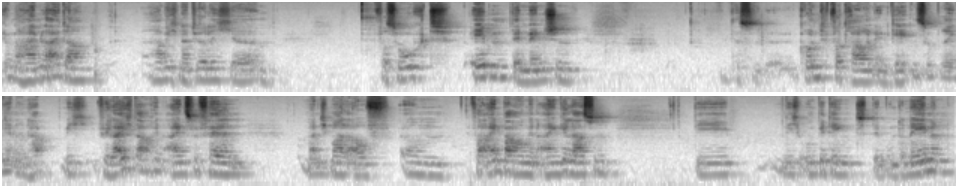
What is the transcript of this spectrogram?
junger Heimleiter habe ich natürlich äh, versucht, eben den Menschen das Grundvertrauen entgegenzubringen und habe mich vielleicht auch in Einzelfällen manchmal auf ähm, Vereinbarungen eingelassen, die nicht unbedingt dem Unternehmen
